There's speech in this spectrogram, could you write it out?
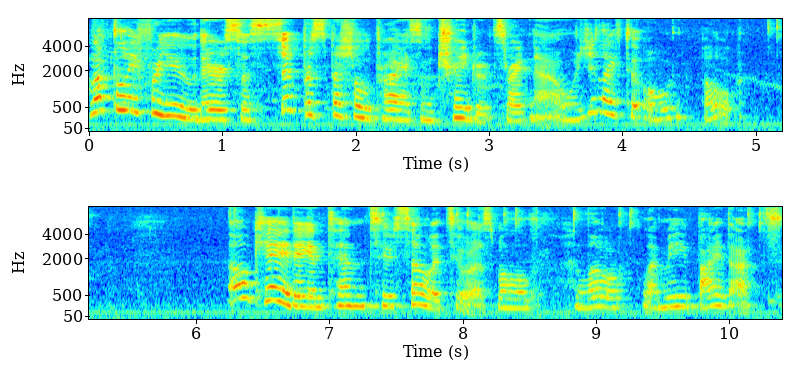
Luckily for you, there's a super special prize on trade routes right now. Would you like to own... Oh. Okay, they intend to sell it to us. Well, hello, let me buy that.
